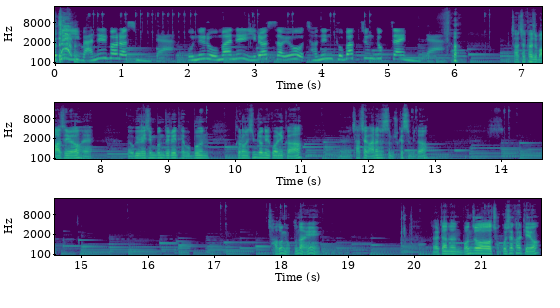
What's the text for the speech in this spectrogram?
어제 2만을 벌었습니다. 오늘 5만을 잃었어요. 저는 도박 중독자입니다. 자책하지 마세요. 예. 여기 계신 분들이 대부분 그런 심정일 거니까 예, 자책 안 하셨으면 좋겠습니다. 자동이 없구나, 얘. 자, 일단은 먼저 적고 시작할게요.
